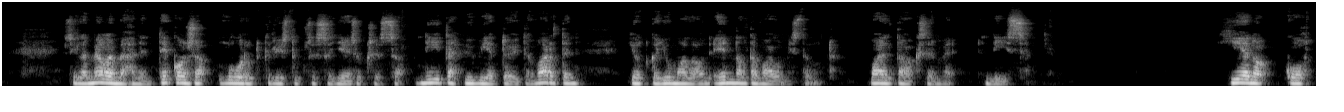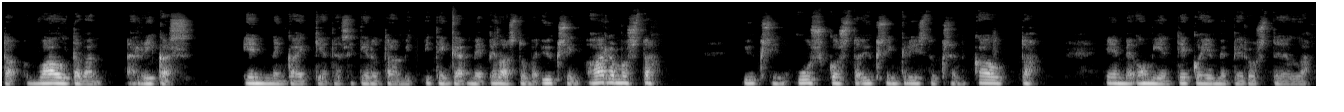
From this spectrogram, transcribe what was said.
sillä me olemme hänen tekonsa luodut Kristuksessa Jeesuksessa niitä hyviä töitä varten, jotka Jumala on ennalta valmistanut, vaeltaaksemme niissä. Hieno kohta, valtavan rikas. Ennen kaikkea tässä kerrotaan, miten me pelastumme yksin armosta, yksin uskosta, yksin Kristuksen kautta, emme omien tekojemme perusteella.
